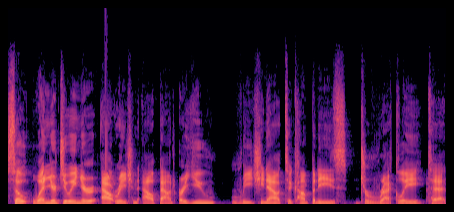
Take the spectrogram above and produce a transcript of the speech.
so when you're doing your outreach and outbound, are you reaching out to companies directly to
